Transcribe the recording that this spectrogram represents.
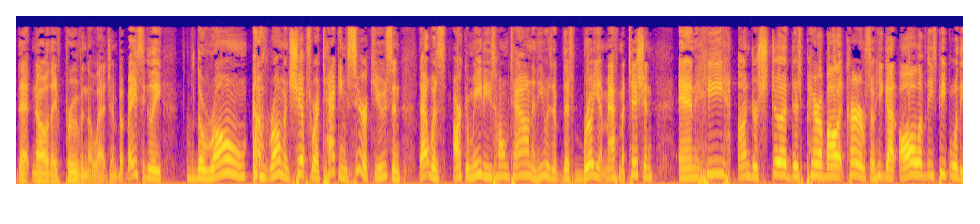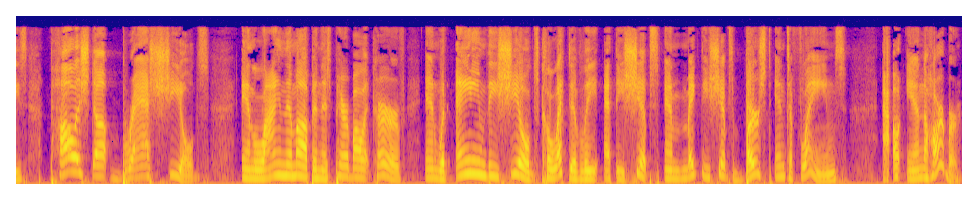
that no, they've proven the legend. But basically, the Rome Roman ships were attacking Syracuse, and that was Archimedes' hometown, and he was a, this brilliant mathematician, and he understood this parabolic curve. So he got all of these people with these polished up brass shields, and lined them up in this parabolic curve, and would aim these shields collectively at these ships and make these ships burst into flames out in the harbor.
